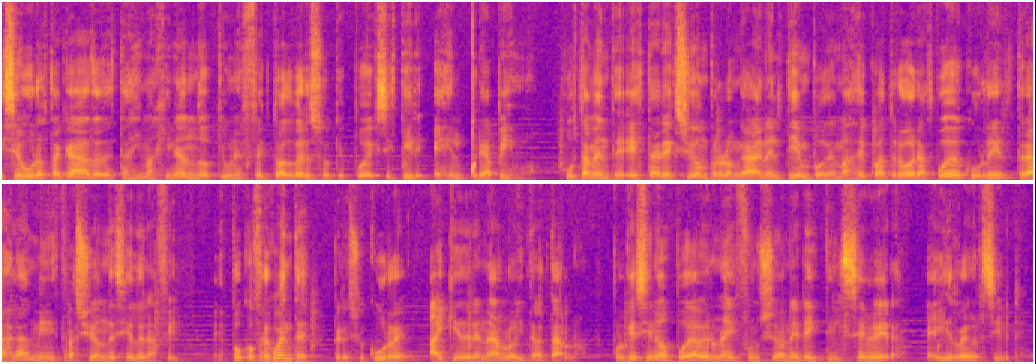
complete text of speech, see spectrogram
Y seguro hasta acá te estás imaginando que un efecto adverso que puede existir es el preapismo. Justamente esta erección prolongada en el tiempo de más de 4 horas puede ocurrir tras la administración de sildenafil. Es poco frecuente, pero si ocurre hay que drenarlo y tratarlo, porque si no puede haber una disfunción eréctil severa e irreversible.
